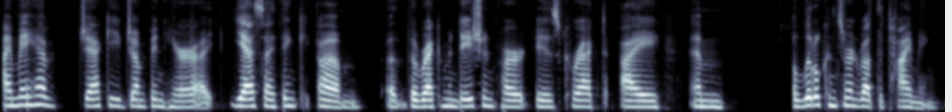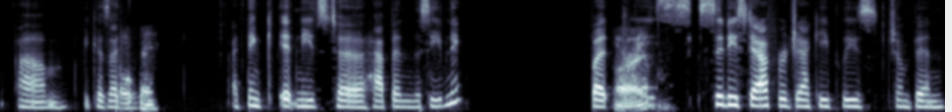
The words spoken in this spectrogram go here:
I may have Jackie jump in here. I- Yes, I think um, uh, the recommendation part is correct. I am a little concerned about the timing um, because I Okay. I think it needs to happen this evening. But All right. please, city staff or Jackie, please jump in.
